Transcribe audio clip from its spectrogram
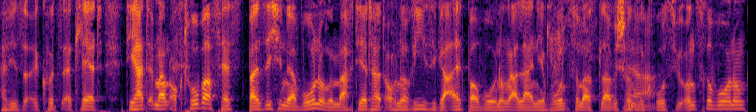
wie so, kurz erklärt, die hat immer ein Oktoberfest bei sich in der Wohnung gemacht. Die hat halt auch eine riesige Altbauwohnung. Allein ihr Wohnzimmer ist, glaube ich, schon so Ja. groß wie unsere Wohnung.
